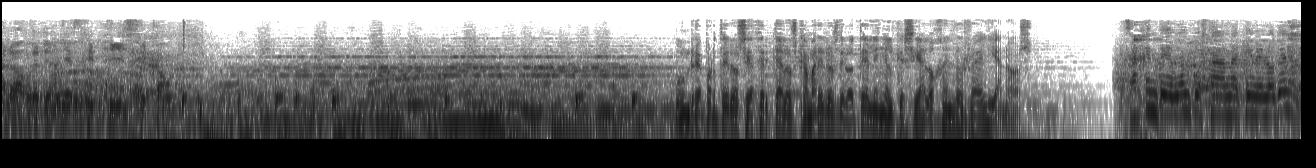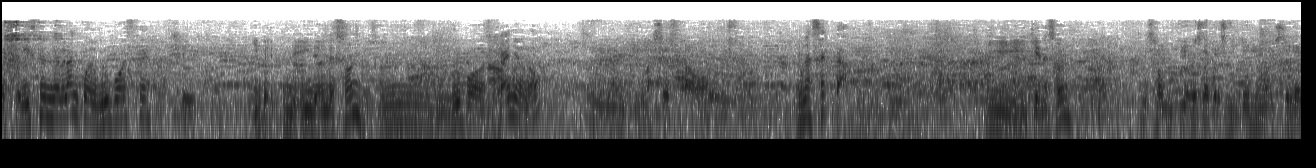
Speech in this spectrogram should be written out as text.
Alors, le dernier striptease, c'est quand Un reportero se acerca a los camareros del hotel en el que se alojan los raelianos. ¿Esa gente de blanco están aquí en el hotel? ¿Los que visten de blanco, el grupo este? Sí. ¿Y de, y de dónde son? Son un grupo extraño, ¿no? Una secta o algo eso. ¿Una secta? ¿Y, y quiénes son? Es un tío que se presentó, un, se, le,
